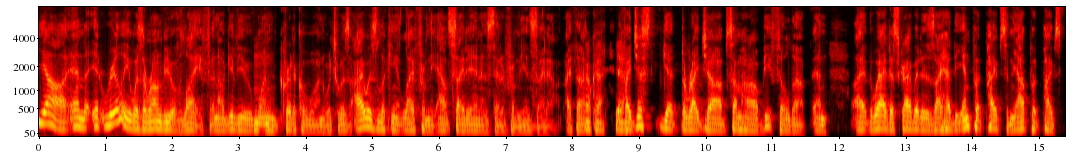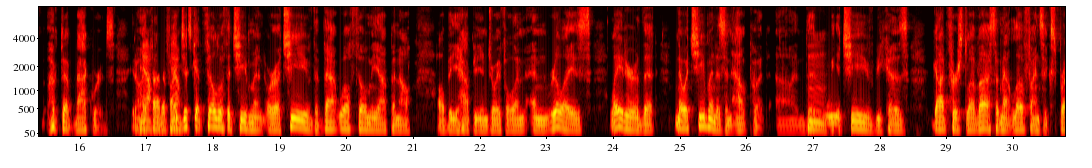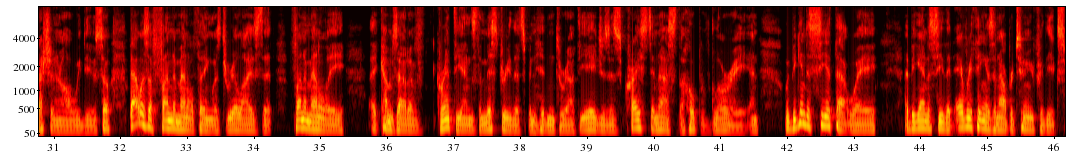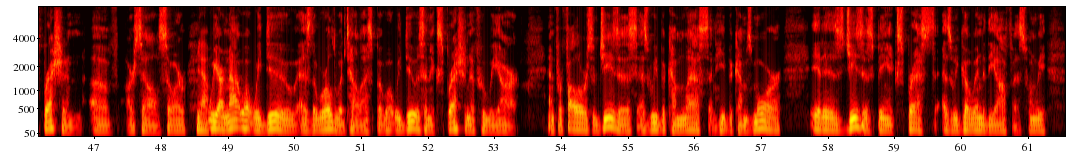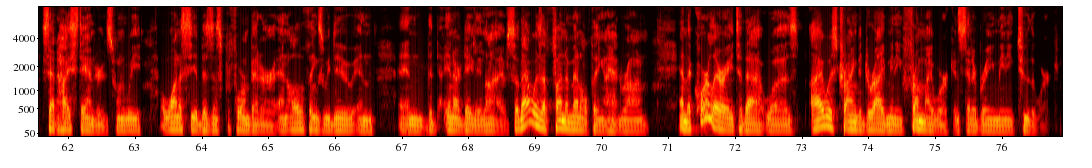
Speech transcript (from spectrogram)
Yeah, and it really was a wrong view of life. And I'll give you mm. one critical one, which was I was looking at life from the outside in instead of from the inside out. I thought, okay, yeah. if I just get the right job, somehow I'll be filled up. And I, the way I describe it is I had the input pipes and the output pipes hooked up backwards. You know, yeah, I thought if yeah. I just get filled with achievement or achieve that that will fill me up and I'll I'll be happy and joyful and and realize later that no achievement is an output uh, that mm. we achieve because God first loved us and that love finds expression in all we do. So that was a fundamental thing was to realize that fundamentally it comes out of Corinthians, the mystery that's been hidden throughout the ages is Christ in us, the hope of glory. And we begin to see it that way. I began to see that everything is an opportunity for the expression of ourselves. So our, yeah. we are not what we do, as the world would tell us, but what we do is an expression of who we are. And for followers of Jesus, as we become less and he becomes more, it is Jesus being expressed as we go into the office, when we set high standards, when we want to see a business perform better, and all the things we do in in the in our daily lives. So that was a fundamental thing I had wrong. And the corollary to that was I was trying to derive meaning from my work instead of bringing meaning to the work.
